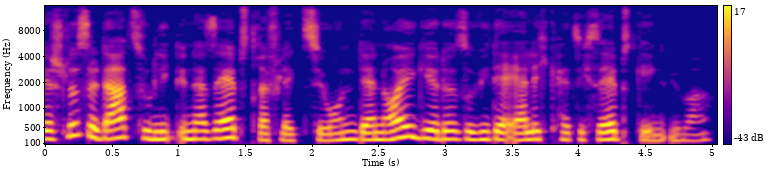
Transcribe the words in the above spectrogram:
Der Schlüssel dazu liegt in der Selbstreflexion, der Neugierde sowie der Ehrlichkeit sich selbst gegenüber.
